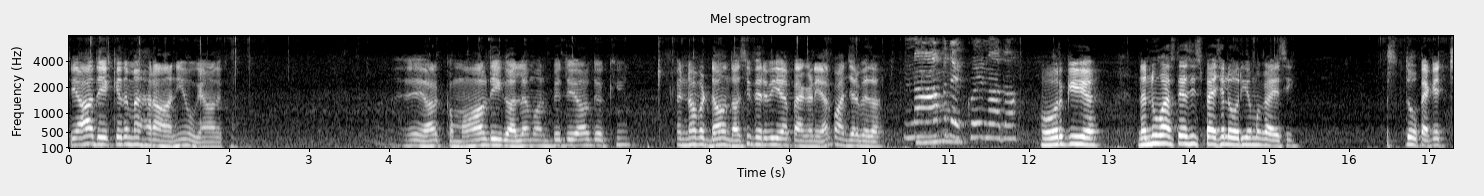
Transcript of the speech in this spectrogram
ਤੇ ਆਹ ਦੇਖ ਕੇ ਤੇ ਮੈਂ ਹੈਰਾਨ ਹੀ ਹੋ ਗਿਆ ਆ ਦੇਖੋ। ਇਹ ਯਾਰ ਕਮਾਲ ਦੀ ਗੱਲ ਹੈ ਮਨਪ੍ਰੀਤ ਯਾਰ ਦੇਖੀ। ਇੰਨਾ ਵੱਡਾ ਹੁੰਦਾ ਸੀ ਫਿਰ ਵੀ ਇਹ ਪੈਕਟ ਯਾਰ 5 ਰੁਪਏ ਦਾ। ਨਾਪ ਦੇਖੋ ਇਹਨਾਂ ਦਾ। ਹੋਰ ਕੀ ਆ ਨੰਨੂ ਵਾਸਤੇ ਅਸੀਂ ਸਪੈਸ਼ਲ ਓਰੀਓ ਮੰਗਾਏ ਸੀ। ਦੋ ਪੈਕੇਟ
